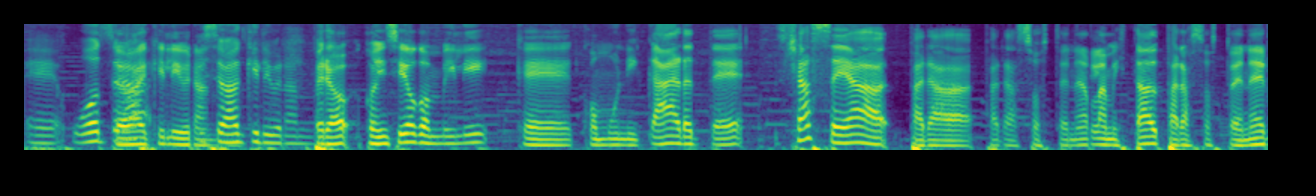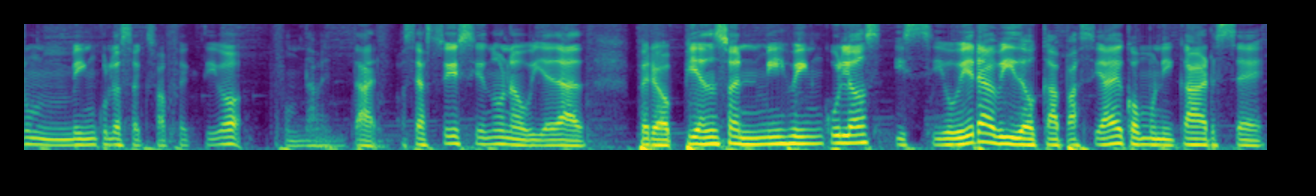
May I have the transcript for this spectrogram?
eh, u otra. Se va y equilibrando. se va equilibrando. Pero coincido con Billy que comunicarte, ya sea para, para sostener la amistad, para sostener un vínculo sexoafectivo, fundamental. O sea, estoy diciendo una obviedad, pero pienso en mis vínculos y si hubiera habido capacidad de comunicarse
